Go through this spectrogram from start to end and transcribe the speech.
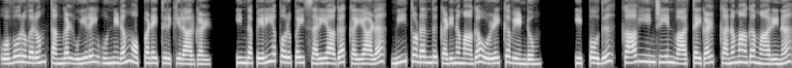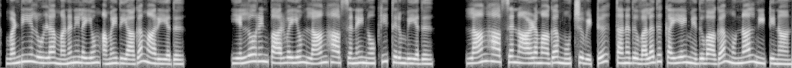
ஒவ்வொருவரும் தங்கள் உயிரை உன்னிடம் ஒப்படைத்திருக்கிறார்கள். இந்த பெரிய பொறுப்பை சரியாக கையாள நீ தொடர்ந்து கடினமாக உழைக்க வேண்டும். இப்போது காவியின்ஜியின் வார்த்தைகள் கனமாக மாறின வண்டியில் உள்ள மனநிலையும் அமைதியாக மாறியது. எல்லோரின் பார்வையும் லாங் ஹாப்சனை நோக்கி திரும்பியது. லாங் ஹாப்சன் ஆழமாக மூச்சுவிட்டு தனது வலது கையை மெதுவாக முன்னால் நீட்டினான்.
